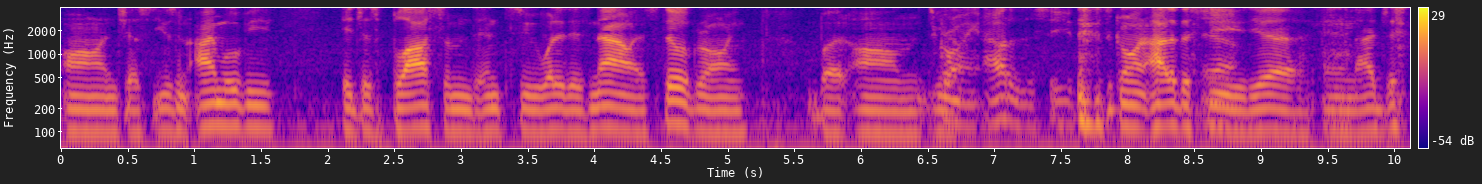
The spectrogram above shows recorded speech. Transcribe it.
on just using imovie. It just blossomed into what it is now and it's still growing but um It's you know, growing out of the seed. it's growing out of the seed yeah, and i just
